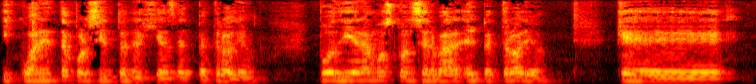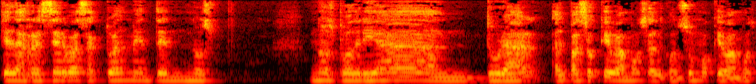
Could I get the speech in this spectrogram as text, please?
y 40% energías del petróleo, pudiéramos conservar el petróleo que, que las reservas actualmente nos, nos podrían durar, al paso que vamos, al consumo que vamos,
